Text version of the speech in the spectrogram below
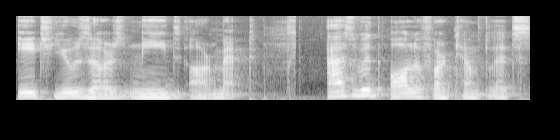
each user's needs are met. As with all of our templates,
